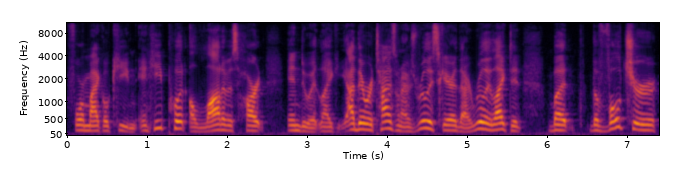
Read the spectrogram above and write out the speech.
for Michael Keaton, and he put a lot of his heart into it. Like there were times when I was really scared that I really liked it, but the Vulture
